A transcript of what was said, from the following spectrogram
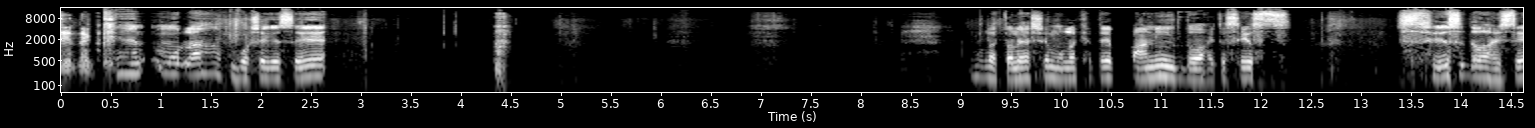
যে দেখেন, মূলা বসে গেছে। মূলা চলে আসে, মূলা খেতে পানি দেওয়া হয়েছে, সেচ সেচ দেওয়া হয়েছে।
